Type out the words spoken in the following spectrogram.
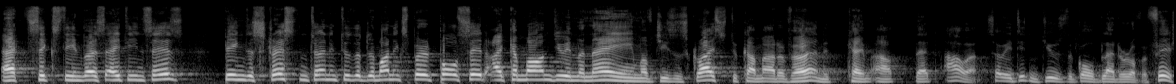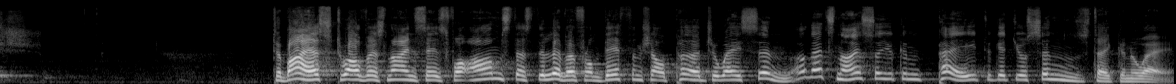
Acts 16, verse 18 says, being distressed and turning to the demonic spirit, Paul said, I command you in the name of Jesus Christ to come out of her, and it came out that hour. So he didn't use the gallbladder of a fish. Tobias 12, verse 9 says, For alms does deliver from death and shall purge away sin. Oh, that's nice, so you can pay to get your sins taken away.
